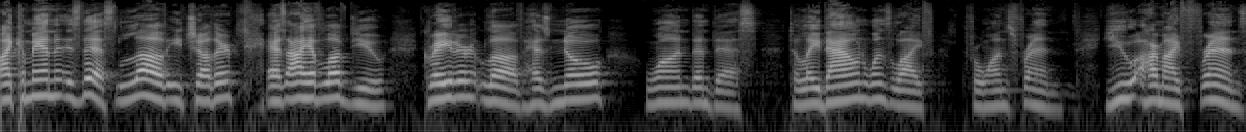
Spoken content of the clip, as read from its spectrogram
My commandment is this love each other as I have loved you. Greater love has no one than this to lay down one's life for one's friend. You are my friends.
